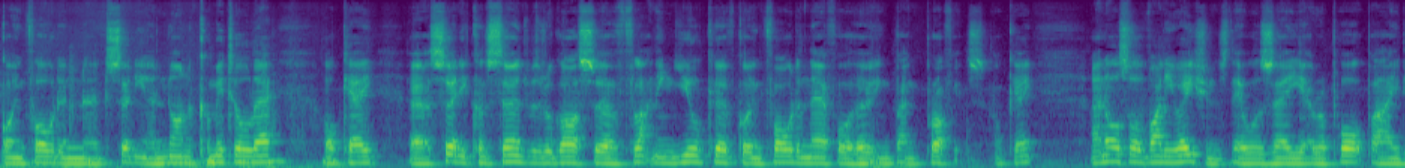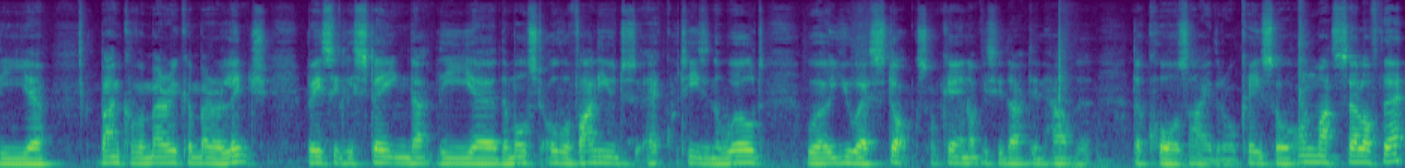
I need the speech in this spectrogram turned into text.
going forward, and certainly a non-committal there. Okay, certainly concerns with regards to flattening yield curve going forward, and therefore hurting bank profits. Okay, and also valuations. There was a, a report by the Bank of America Merrill Lynch, basically stating that the uh, the most overvalued equities in the world were U.S. stocks. Okay, and obviously that didn't help the the cause either. Okay, so on mass sell off there.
